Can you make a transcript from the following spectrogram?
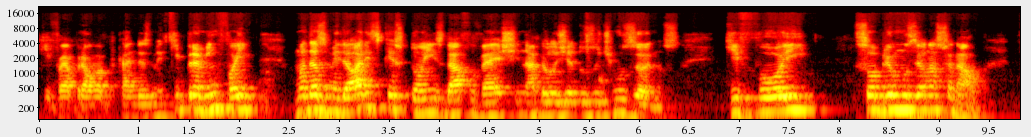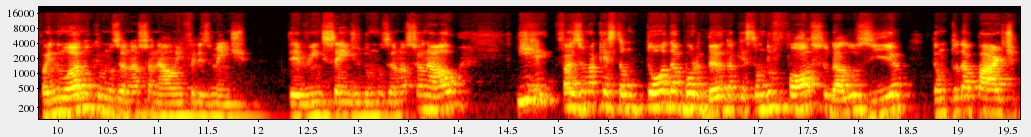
que foi a prova aplicada em 2020, que para mim foi uma das melhores questões da FUVEST na biologia dos últimos anos, que foi sobre o Museu Nacional. Foi no ano que o Museu Nacional, infelizmente, teve o incêndio do Museu Nacional e faz uma questão toda abordando a questão do fóssil da Luzia, então toda a parte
